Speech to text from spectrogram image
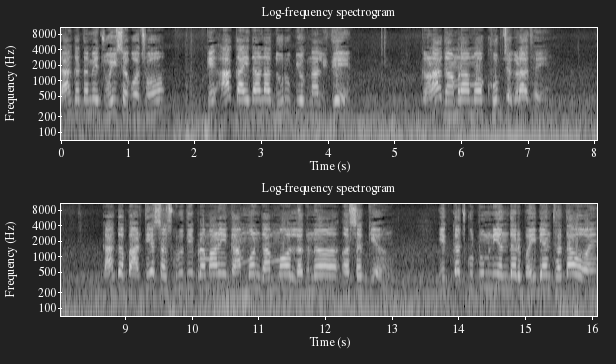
કારણ કે તમે જોઈ શકો છો કે આ કાયદાના દુરુપયોગના લીધે ઘણા ગામડામાં ખૂબ ઝઘડા થઈ કારણ કે ભારતીય સંસ્કૃતિ પ્રમાણે ગામમાં ગામમાં લગ્ન અશક્ય. એક જ કુટુંબની અંદર ભાઈ બહેન થતા હોય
